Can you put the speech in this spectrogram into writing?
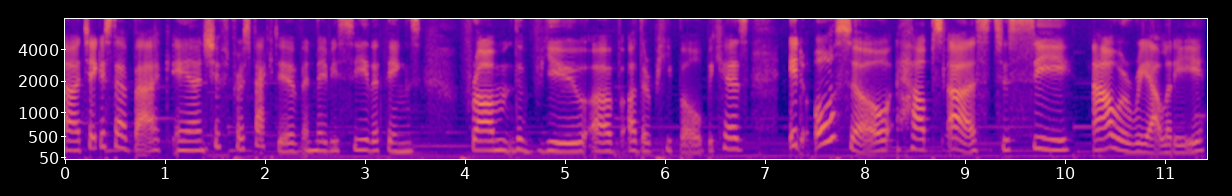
uh, take a step back and shift perspective and maybe see the things from the view of other people because it also helps us to see our reality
